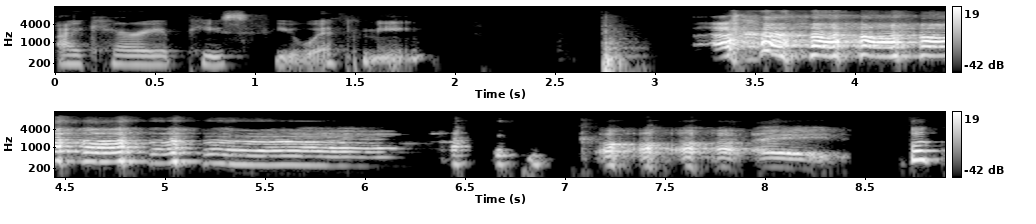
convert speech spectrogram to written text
I carry a piece of you with me. God. Book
